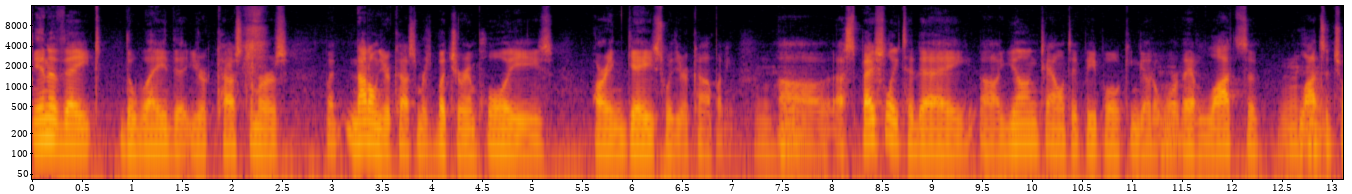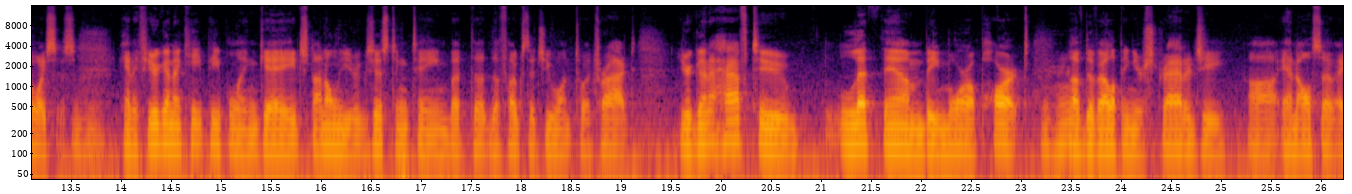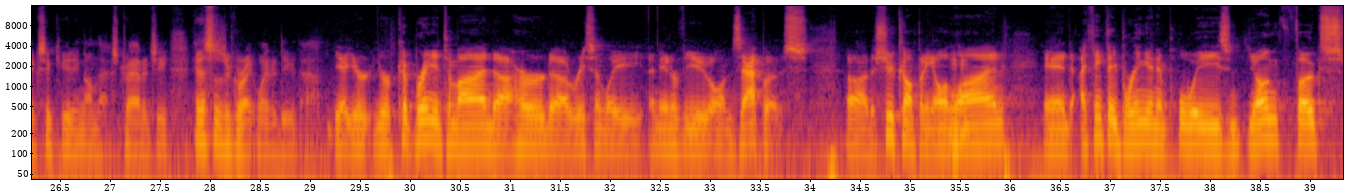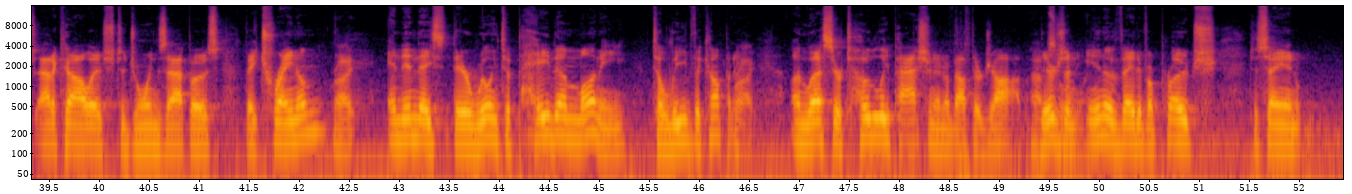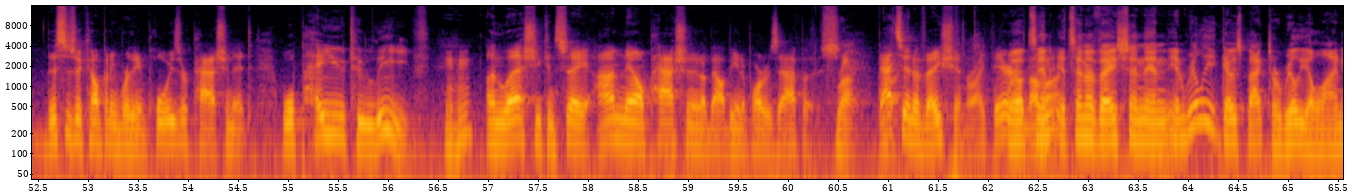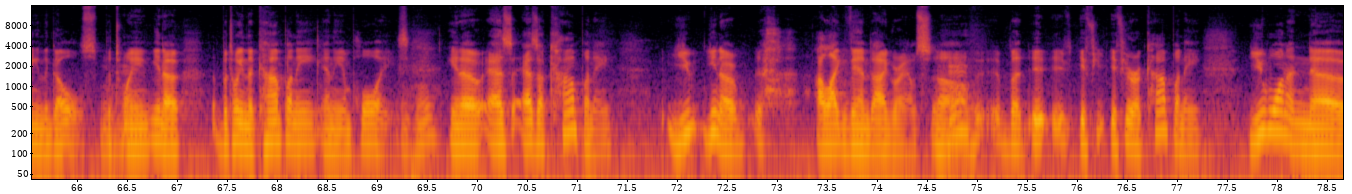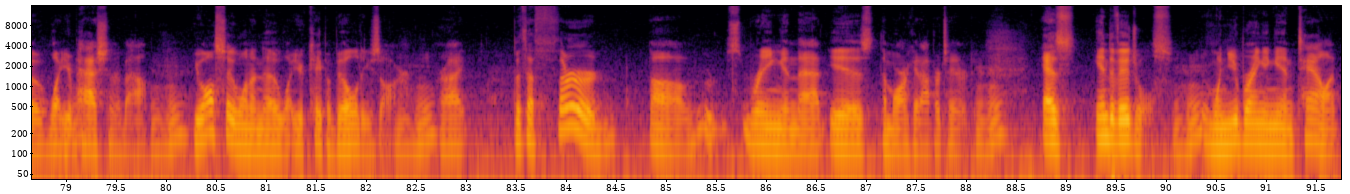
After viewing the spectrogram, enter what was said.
innovate the way that your customers, but not only your customers, but your employees are engaged with your company. Mm-hmm. Uh, especially today, uh, young, talented people can go to work. Mm-hmm. They have lots of lots of choices, and if you're going to keep people engaged, not only your existing team, but the, the folks that you want to attract, you're going to have to let them be more a part Mm-hmm. of developing your strategy uh, and also executing on that strategy. And this is a great way to do that. Yeah, you're, you're bringing to mind, I heard uh, recently an interview on Zappos, uh, the shoe company online. And I think they bring in employees, young folks out of college to join Zappos. They train them, Right. and then they, they're willing to pay them money to leave the company. Right. Unless they're totally passionate about their job. There's an innovative approach to saying, this is a company where the employees are passionate. We'll pay you to leave Mm-hmm. unless you can say, I'm now passionate about being a part of Zappos. Right, That's right. innovation right there. Well, it's, in, it's innovation, and, and really it goes back to really aligning the goals Mm-hmm. between you know between the company and the employees. Mm-hmm. You know, as as a company, you you know, I like Venn diagrams, uh, Mm-hmm. but if if, if you're a company, you want to know what Mm-hmm. you're passionate about. You also want to know what your capabilities are, Mm-hmm. right? But the third uh, ring in that is the market opportunity. Mm-hmm. As individuals, when you're bringing in talent,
